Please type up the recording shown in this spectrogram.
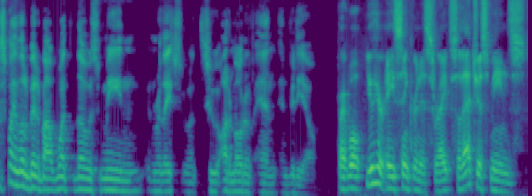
explain a little bit about what those mean in relation to automotive and, and video. All right. Well, you hear asynchronous, right? So that just means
